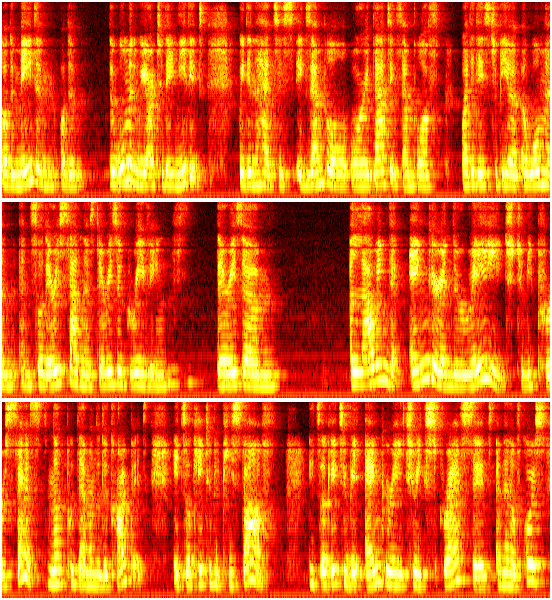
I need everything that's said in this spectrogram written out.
or the maiden, or the the woman we are today needed. We didn't have this example or that example of what it is to be a, a woman, and so there is sadness, there is a grieving, mm-hmm. there is um allowing the anger and the rage to be processed, not put them under the carpet. It's okay to be pissed off. It's okay to be angry, to express it. And then, of course,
